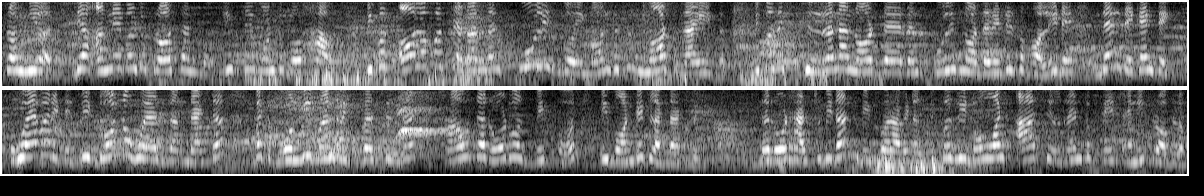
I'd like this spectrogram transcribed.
from here. They are unable to cross and go. If they want to go, how? Because all of a sudden, when school is going on, this is not right. Because if children are not there, when school is not there, it is a holiday, then they can take whoever it is. We don't know who has done that, but only one request is that how the road was before, we want it like that way. The road has to be done before how it was because we don't want our children to face any problem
